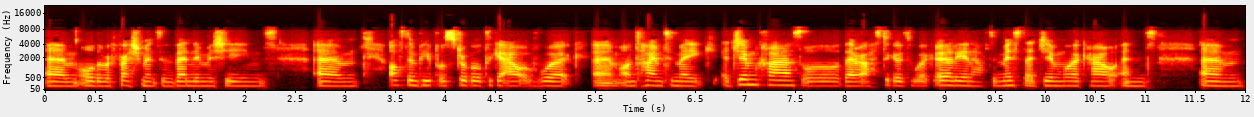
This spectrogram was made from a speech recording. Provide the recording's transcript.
um, all the refreshments and vending machines. Um, often people struggle to get out of work um, on time to make a gym class, or they're asked to go to work early and have to miss their gym workout. And um,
